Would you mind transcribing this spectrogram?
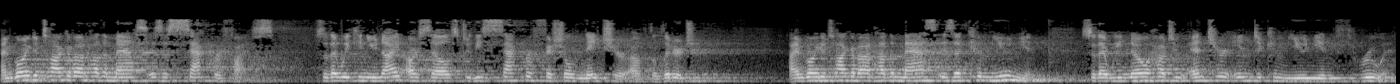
I'm going to talk about how the Mass is a sacrifice, so that we can unite ourselves to the sacrificial nature of the liturgy. I'm going to talk about how the Mass is a communion, so that we know how to enter into communion through it.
